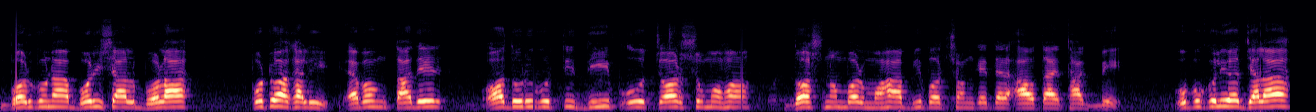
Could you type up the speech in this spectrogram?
বরগুনা, বরিশাল, ভোলা, পটুয়াখালী এবং তাদের অদূরবর্তী দ্বীপ ও চরসমূহ দশ নম্বর মহাবিপদ সংকেতের আওতায় থাকবে। উপকূলীয় জেলা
